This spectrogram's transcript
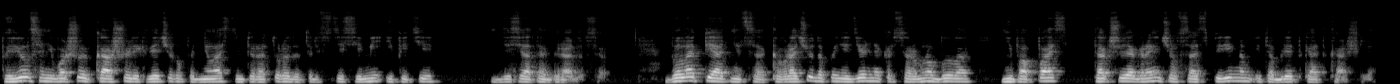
Появился небольшой кашель, и к вечеру поднялась температура до 37,5 градусов. Была пятница, к врачу до понедельника все равно было не попасть, так что я ограничился аспирином и таблеткой от кашля.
